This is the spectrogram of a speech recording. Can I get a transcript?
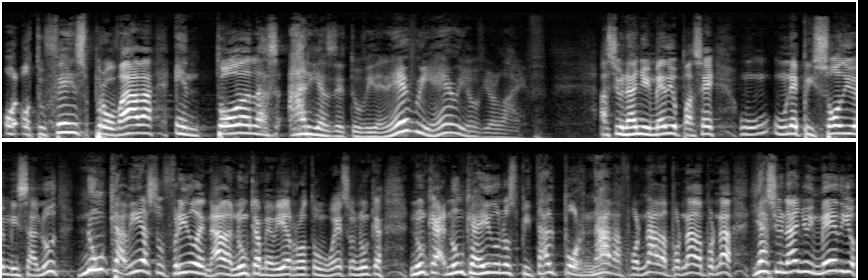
o, tu fe es probada en todas las áreas de tu vida, en every area of your life. Hace un año y medio pasé un, episodio en mi salud. Nunca había sufrido de nada, nunca me había roto un hueso, nunca, nunca, nunca he ido a un hospital por nada, por nada, por nada, por nada. Y hace un año y medio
